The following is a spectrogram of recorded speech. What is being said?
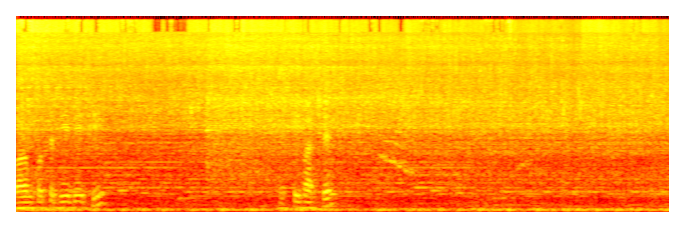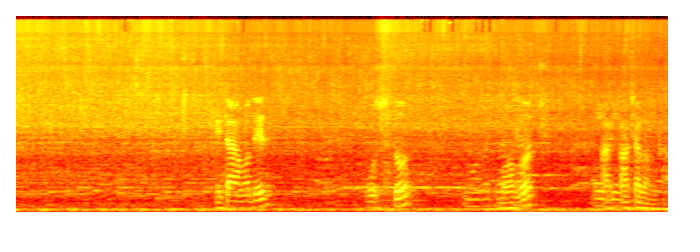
গরম করতে দিয়ে দিয়েছি। দেখতেই পাচ্ছেন। এটা আমাদের পোস্ত মগজ আর কাঁচা লঙ্কা।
